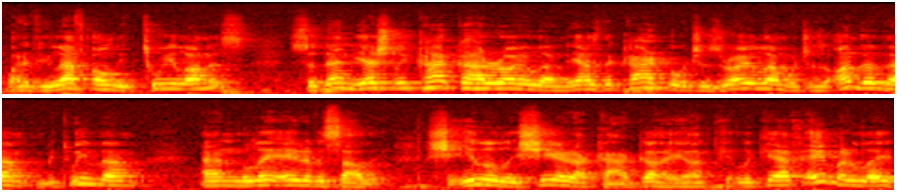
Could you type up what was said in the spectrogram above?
But if he left only two ilonis, so then yeshli karka haroyalem. He has the karka which is royalem, which is under them and between them, and. Sheilu l'shir akarka lekeach emer lilein.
